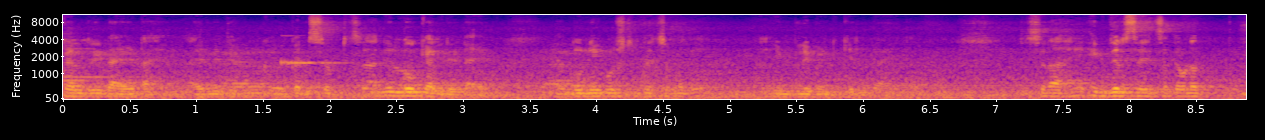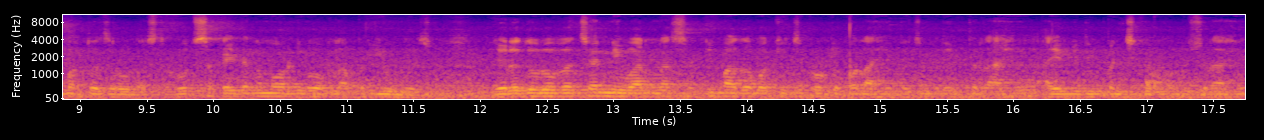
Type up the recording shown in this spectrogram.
कॅलरी डाएट आहे आयुर्वेदिक कन्सेप्टचं आणि लो कॅलरी डाएट या दोन्ही गोष्टी त्याच्यामध्ये इम्प्लिमेंट केलेल्या आहेत. तिसरं आहे. एक्झरसाईजचा तेवढा महत्त्वाचा रोल असतो. रोज सकाळी त्यांना मॉर्निंग वॉकला आपण येऊन द्यायचो जलदरोगाच्या निवारणासाठी बाकीचे प्रोटोकॉल आहे त्याच्यामध्ये एकतर आहे आयुर्वेदिक पंचकर्म दुसरं आहे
